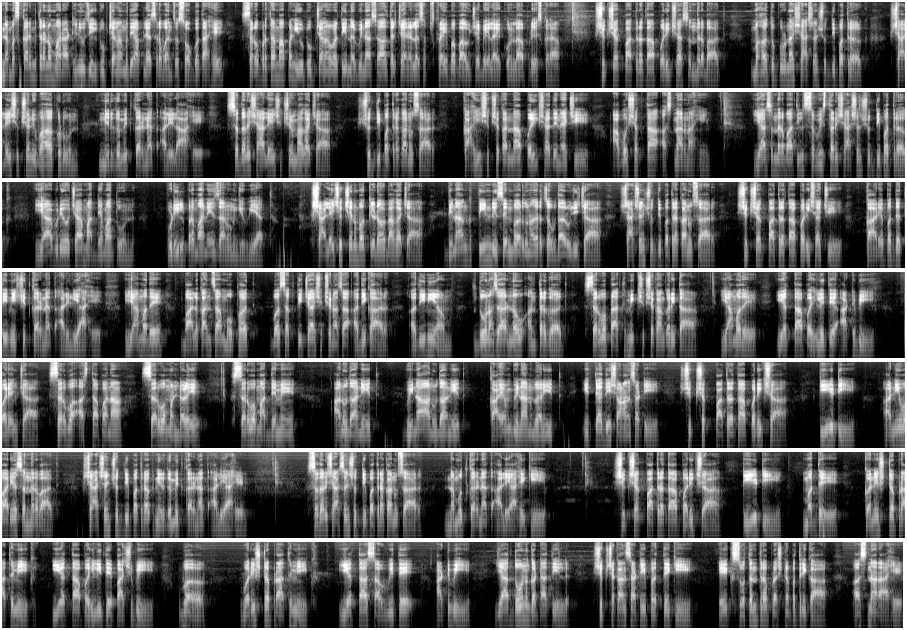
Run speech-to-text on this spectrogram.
नमस्कार मित्रांनो Marathi news YouTube चॅनलमध्ये आपल्या सर्वांचं स्वागत आहे. सर्वप्रथम आपण यूट्यूब चॅनलवरती नवीन असाल तर चॅनलला सबस्क्राईब व बाजूच्या बेल आयकॉनला प्रेस करा. शिक्षक पात्रता परीक्षा संदर्भात महत्त्वपूर्ण शासन शुद्धीपत्रक शालेय शिक्षण विभागाकडून निर्गमित करण्यात आलेलं आहे. सदर शालेय शिक्षण विभागाच्या शुद्धीपत्रकानुसार काही शिक्षकांना परीक्षा देण्याची आवश्यकता असणार नाही. या संदर्भातील सविस्तर शासन शुद्धीपत्रक या व्हिडिओच्या माध्यमातून पुढील प्रमाणे जाणून घेऊयात. शालेय शिक्षण व क्रीडा विभागाच्या दिनांक तीन डिसेंबर दोन हजार चौदा रोजीच्या शासन शुद्धीपत्रकानुसार शिक्षक पात्रता परीक्षाची कार्यपद्धती निश्चित करण्यात आलेली आहे. यामध्ये बालकांचा मोफत व सक्तीच्या शिक्षणाचा अधिकार अधिनियम दोन हजार नऊ अंतर्गत सर्व प्राथमिक शिक्षकांकरिता यामध्ये इयत्ता पहिली ते आठवी पर्यंतच्या सर्व आस्थापना सर्व मंडळे सर्व माध्यमे अनुदानित विना अनुदानित कायम विना अनुदानित इत्यादी शाळांसाठी शिक्षक पात्रता परीक्षा टी ई टी अनिवार्य संदर्भात शासन शुद्धीपत्रक निर्गमित करण्यात आले आहे. सदर शासन शुद्धीपत्रकानुसार नमूद करण्यात आले आहे की शिक्षक पात्रता परीक्षा टी ई टीमध्ये कनिष्ठ प्राथमिक इयत्ता पहिली ते पाचवी व वरिष्ठ प्राथमिक इयत्ता सहावी ते आठवी या दोन गटातील शिक्षकांसाठी प्रत्येकी एक स्वतंत्र प्रश्नपत्रिका असणार आहे.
